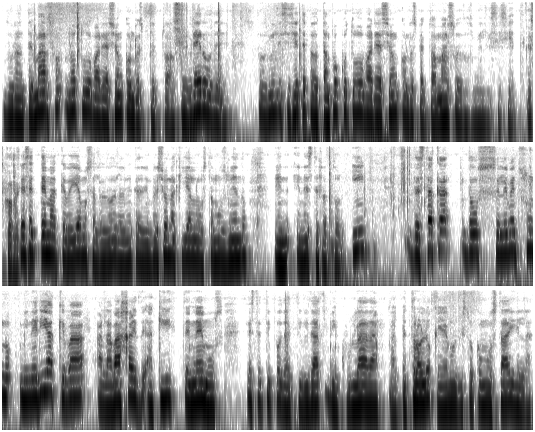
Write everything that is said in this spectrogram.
durante marzo no tuvo variación con respecto a febrero de 2017, pero tampoco tuvo variación con respecto a marzo de 2017. Es correcto. Ese tema que veíamos alrededor de la dinámica de inversión, aquí ya lo estamos viendo en, en este factor. Y destaca dos elementos. Uno, minería que va a la baja. Y aquí tenemos este tipo de actividad vinculada al petróleo, que ya hemos visto cómo está y la,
